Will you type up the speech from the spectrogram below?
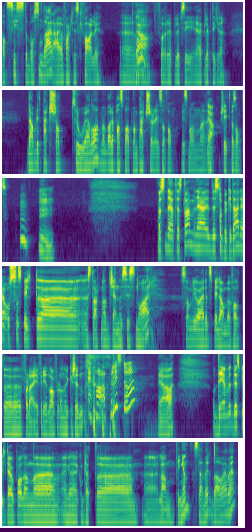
at siste bossen der er jo faktisk farlig uh, Ja. for epilepsi, epileptikere. Det har blitt patcha, tror jeg nå, men bare pass på at man patcher det i så fall, hvis man uh, Ja. sliter med sånt. Altså det jeg testa, men jeg, det stopper jo ikke der. Jeg har også spilt uh, starten av Genesis Noir, som jo er et spill jeg anbefalte for deg, Frida, for noen uker siden. Jeg har det på lista. ja. Og det, det spilte jeg jo på den uh, komplette uh, LAN-tingen. Stemmer, da var jeg med.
